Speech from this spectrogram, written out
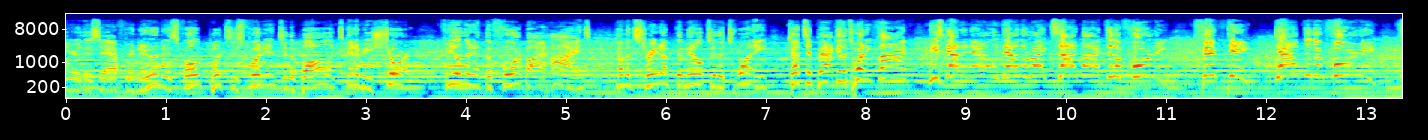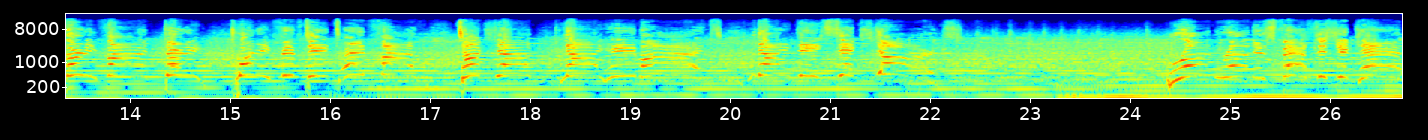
Here this afternoon as Folk puts his foot into the ball. It's going to be short. Fielded at the four by Hines. Coming straight up the middle to the 20. Cuts it back at the 25. He's got an alley down the right sideline to the 40. 50. Down to the 40. 35. 30. 20. 15. 10. 5. Touchdown. Nyheim Hines. 96 yards. Run, run as fast as you can.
